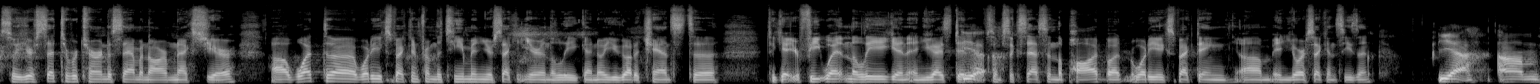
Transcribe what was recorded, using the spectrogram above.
So you're set to return to Salmon Arm next year. Uh, what uh, what are you expecting from the team in your second year in the league? I know you got a chance to to get your feet wet in the league, and, and you guys did yeah. have some success in the pod. But what are you expecting um, in your second season? Yeah, um,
